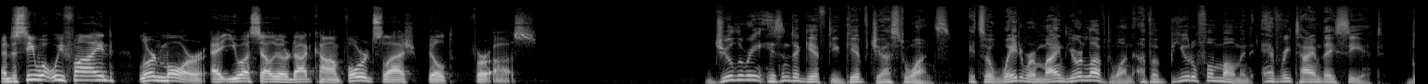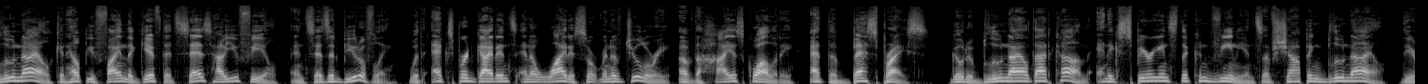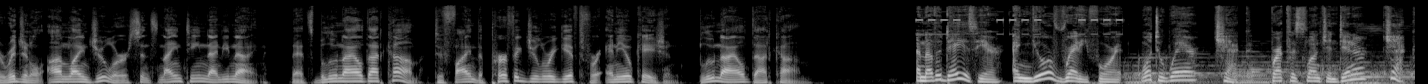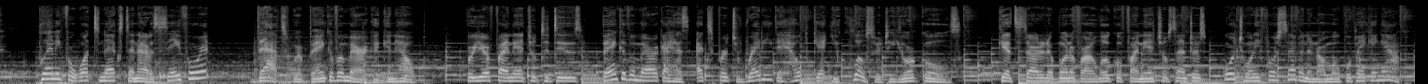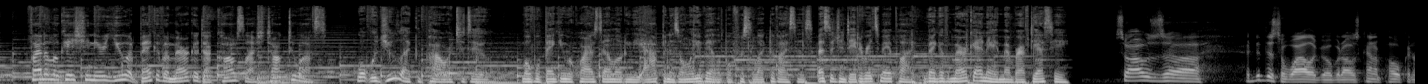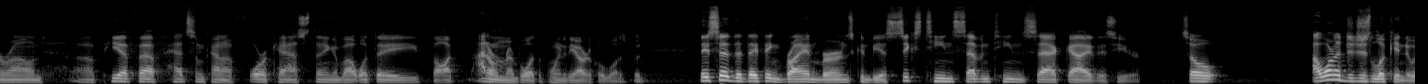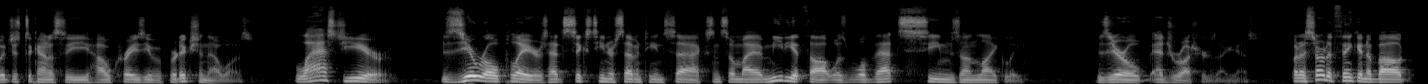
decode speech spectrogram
And to see what we find, learn more at uscellular.com forward slash built for us. Jewelry isn't a gift you give just once, it's a way to remind your loved one of a beautiful moment every time they see it. Blue Nile can help you find the gift that says how you feel and says it beautifully with expert guidance and a wide assortment of jewelry of the highest quality at the best price. Go to BlueNile.com and experience the convenience of shopping Blue Nile, the original online jeweler since 1999. That's BlueNile.com to find the perfect jewelry gift for any occasion. BlueNile.com. Another day is here, and you're ready for it. What to wear? Check. Breakfast, lunch, and dinner? Check. Planning for what's next and how to save for it? That's where Bank of America can help. For your financial to dos, Bank of America has experts ready to help get you closer to your goals. Get started at one of our local financial centers or 24-7 in our mobile banking app. Find a location near you at bankofamerica.com slash talk to us. What would you like the power to do? Mobile banking requires downloading the app and is only available for select devices. Message and data rates may apply. Bank of America and a member FDIC. So I was, uh, I did this a while ago, but I was kind of poking around. Uh, PFF had some kind of forecast thing about what they thought. I don't remember what the point of the article was, but they said that they think Brian Burns can be a 16, 17 sack guy this year. So I wanted to just look into it just to kind of see how crazy of a prediction that was. Last year, zero players had 16 or 17 sacks, and so my immediate thought was, well, that seems unlikely. Zero edge rushers, I guess. But I started thinking about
